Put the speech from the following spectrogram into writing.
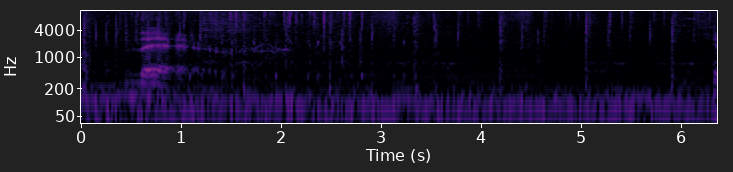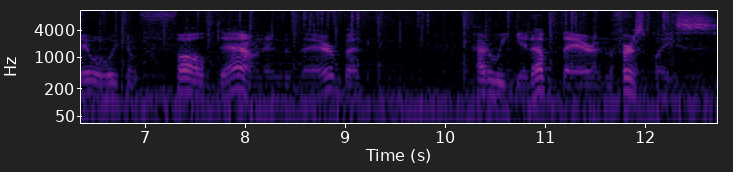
Up there. Okay, well we can fall down into there, but how do we get up there in the first place?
